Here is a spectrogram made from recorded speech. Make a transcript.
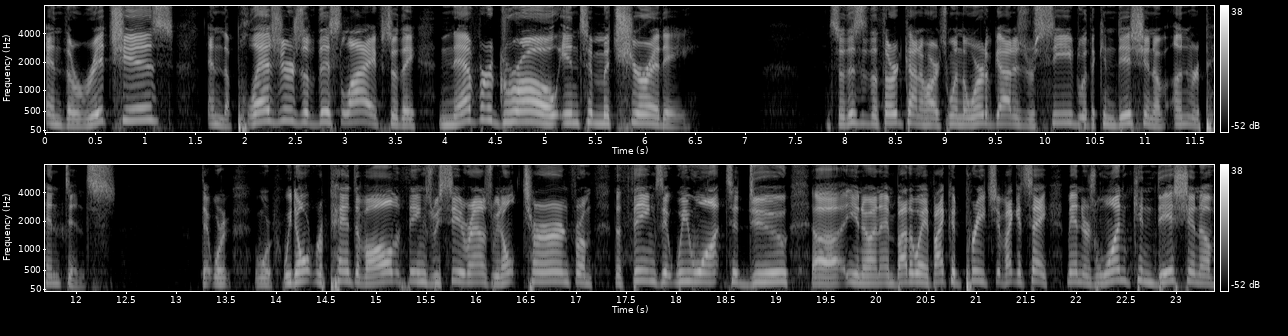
and the riches and the pleasures of this life, so they never grow into maturity. And so, this is the third kind of hearts when the Word of God is received with a condition of unrepentance. That we're, we're, we don't repent of all the things we see around us. We don't turn from the things that we want to do. Uh, you know, and, and by the way, if I could preach, if I could say, man, there's one condition of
